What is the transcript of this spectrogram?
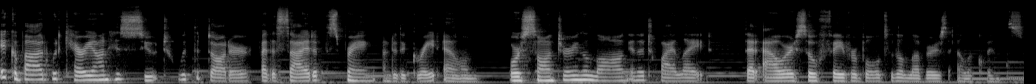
Ichabod would carry on his suit with the daughter by the side of the spring under the great elm, or sauntering along in the twilight that hour so favorable to the lover's eloquence.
